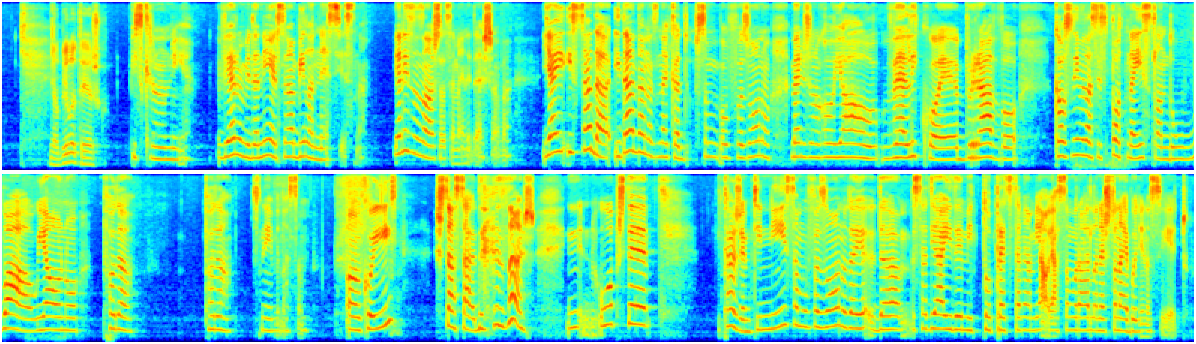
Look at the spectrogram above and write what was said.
Jel bilo teško? Iskreno nije. Vjeruj mi da nije jer sam ja bila nesvjesna. Ja nisam znala šta se meni dešava. Ja i, i sada, i dan danas nekad sam u fazonu, meni su ono kao, jao, veliko je, bravo, kao snimila si spot na Islandu, wow, ja ono, pa da, pa da, snimila sam. Ono, koji, šta sad, znaš, uopšte, kažem ti, nisam u fazonu da, da sad ja idem i to predstavljam, ja, ja sam uradila nešto najbolje na svijetu.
